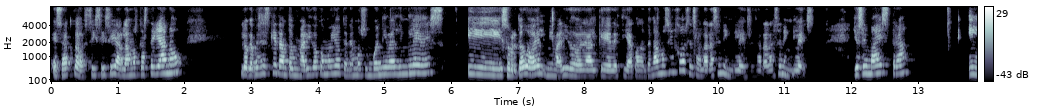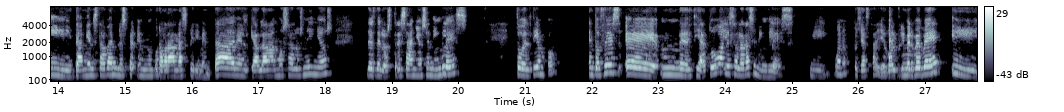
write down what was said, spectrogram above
Exacto, sí, sí, sí, hablamos castellano. Lo que pasa es que tanto mi marido como yo tenemos un buen nivel de inglés y sobre todo él, mi marido, era el que decía, cuando tengamos hijos, les hablarás en inglés, les hablarás en inglés. Yo soy maestra y también estaba en un, en un programa experimental en el que hablábamos a los niños desde los tres años en inglés, todo el tiempo. Entonces eh, me decía, tú les hablarás en inglés. Y bueno, pues ya está, llegó el primer bebé y,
